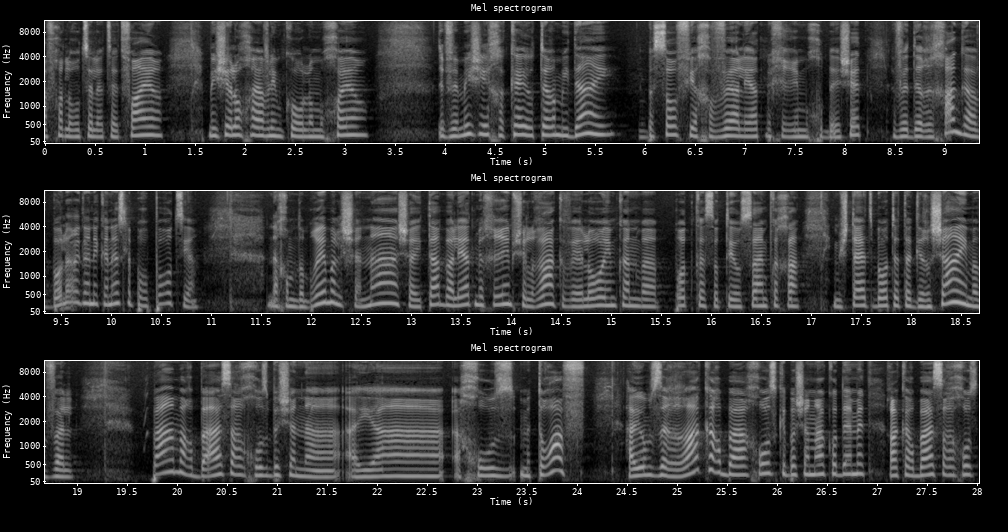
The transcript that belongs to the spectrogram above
אף אחד לא רוצה לצאת פראייר, מי שלא חייב למכור לא מוכר, ומי שיחכה יותר מדי, בסוף יחווה עליית מחירים מחודשת. ודרך אגב, בואו לרגע ניכנס לפרופורציה. אנחנו מדברים על שנה שהייתה בעליית מחירים של רק, ולא רואים כאן בפודקאסט אותי עושה עם ככה, עם שתי אצבעות את הגרשיים, אבל פעם 14 אחוז בשנה היה אחוז מטורף. היום זה רק 4 אחוז, כי בשנה הקודמת, רק 14 אחוז,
